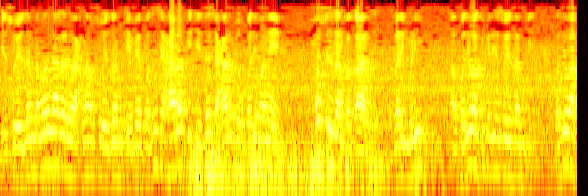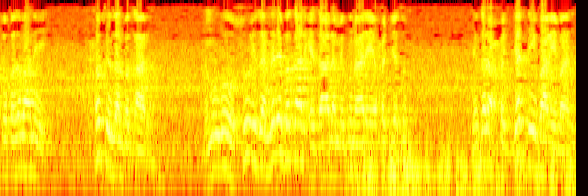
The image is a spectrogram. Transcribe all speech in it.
یہ سوئزن نماز لاغر دے احناف سوئزن کے بے پتہ سے حالت کی چیزیں سے حالت کے خبری مانے حسن زن پکار دے غریب مڑی اور پدی وقت پہ دے سوئزن کی پدی وقت پہ مانے حسن زن پکار دے نمونگو سوئزن ندے پکار ازالم کنارے حجت نگر حجت نہیں باغی بانی.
